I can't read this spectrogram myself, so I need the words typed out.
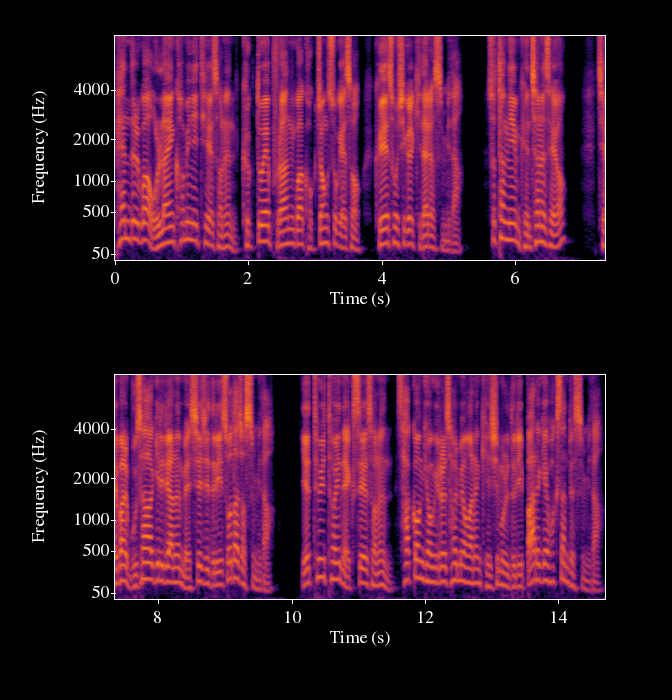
팬들과 온라인 커뮤니티에서는 극도의 불안과 걱정 속에서 그의 소식을 기다렸습니다. 수탁님 괜찮으세요? 제발 무사하기리라는 메시지들이 쏟아졌습니다. 옛 트위터인 X에서는 사건 경위를 설명하는 게시물들이 빠르게 확산됐습니다.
